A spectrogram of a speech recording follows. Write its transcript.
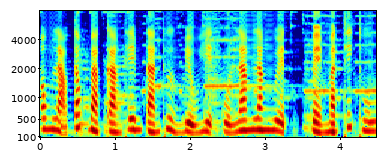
Ông lão tóc bạc càng thêm tán thưởng biểu hiện của Lam Lăng Nguyệt, vẻ mặt thích thú.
